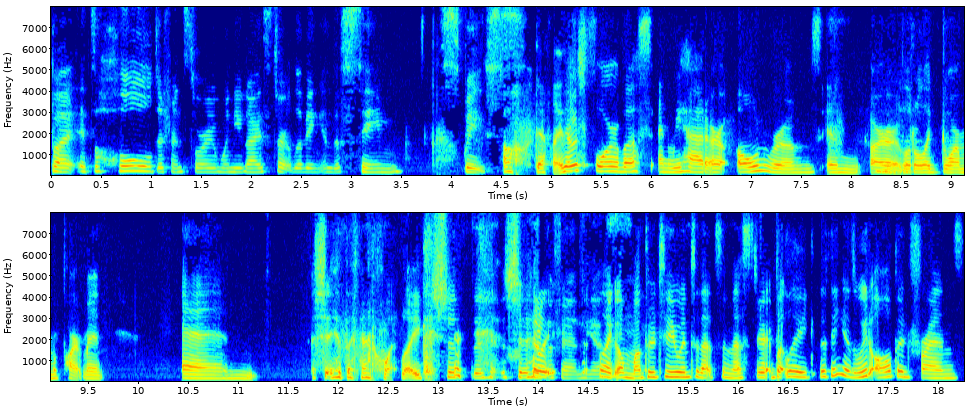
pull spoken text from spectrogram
but it's a whole different story when you guys start living in the same space. Oh, definitely. There was four of us, and we had our own rooms in our Mhm. little like dorm apartment, and shit hit the fan. What like shit, the, shit hit the fan. Yes. like a month or two into that semester? But like the thing is, we'd all been friends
